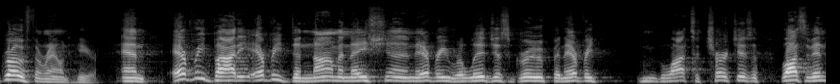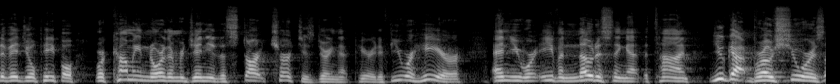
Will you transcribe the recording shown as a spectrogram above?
growth around here. And everybody, every denomination, every religious group, and every lots of churches, lots of individual people were coming to Northern Virginia to start churches during that period. If you were here and you were even noticing at the time, you got brochures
